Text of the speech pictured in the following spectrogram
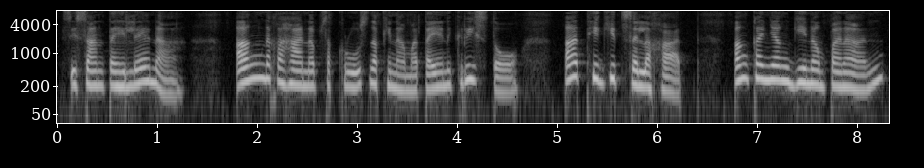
si Santa Helena, ang nakahanap sa krus na kinamatayan ni Kristo at higit sa lahat, ang kanyang ginampanan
